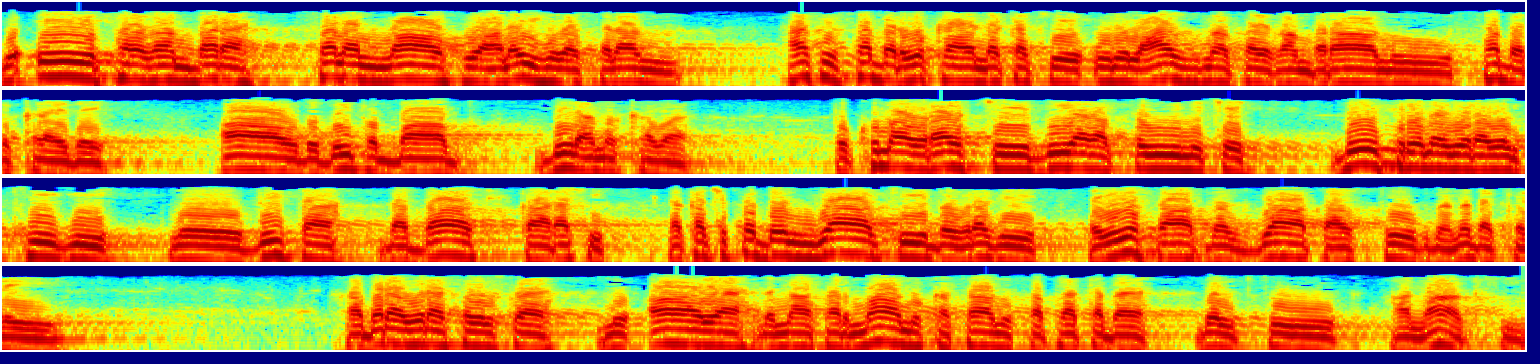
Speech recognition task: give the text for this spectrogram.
نو اے پیغمبره صلی الله علیه وسلم هڅه صبر وکړه لکه چې اولو العزم پیغمبرانو صبر کړی دی او د دوی په باب بیره مه کوه په کومه ورځ چې دوی هغه څه ویني چې دوی ترې نه ویرول کېږي نو دوی ته به داسې ښکاره شي لکه چې په دنیا کې د ورځې د یوه ساعت نه زیاته استوګنه نه ده کړې خبره ورسول شوه نو آیا له نافرمانو کسانو څخه پرته به بل څوک هلاک شي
